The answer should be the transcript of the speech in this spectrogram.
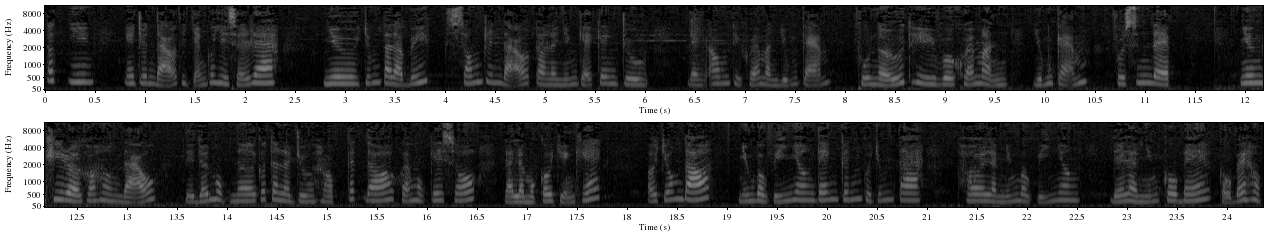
Tất nhiên, ngay trên đảo thì chẳng có gì xảy ra. Như chúng ta đã biết, sống trên đảo toàn là những kẻ can trường, đàn ông thì khỏe mạnh dũng cảm, phụ nữ thì vừa khỏe mạnh, dũng cảm, vừa xinh đẹp. Nhưng khi rời khỏi hòn đảo, để đến một nơi có tên là trường học cách đó khoảng một cây số lại là một câu chuyện khác. Ở chốn đó, những bậc vĩ nhân đáng kính của chúng ta thôi làm những bậc vĩ nhân để làm những cô bé, cậu bé học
